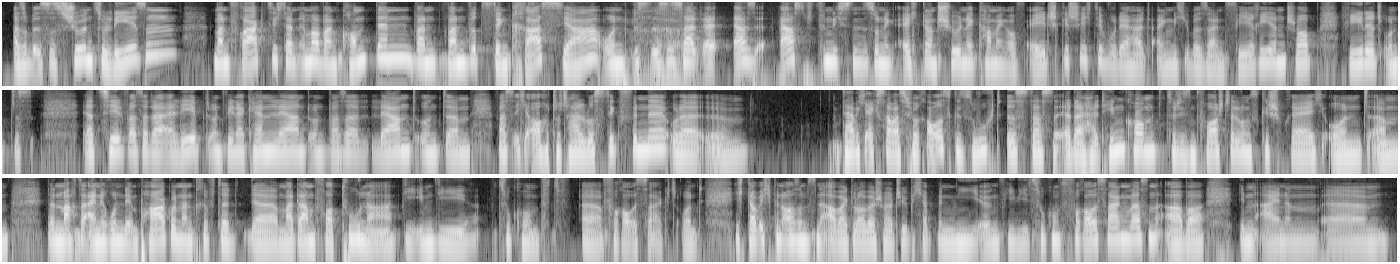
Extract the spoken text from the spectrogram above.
also es ist schön zu lesen. Man fragt sich dann immer, wann kommt denn, wann, wann wird's denn krass, ja? Und es, es ist halt, äh, erst, erst finde ich so eine echt ganz schöne Coming-of-Age-Geschichte, wo der halt eigentlich über seinen Ferienjob redet und das erzählt, was er da erlebt und wen er kennenlernt und was er lernt. Und ähm, was ich auch total lustig finde oder ähm, da habe ich extra was für rausgesucht, ist, dass er da halt hinkommt zu diesem Vorstellungsgespräch und ähm, dann macht er eine Runde im Park und dann trifft er äh, Madame Fortuna, die ihm die Zukunft äh, voraussagt. Und ich glaube, ich bin auch so ein bisschen abergläubischer Typ. Ich habe mir nie irgendwie die Zukunft voraussagen lassen, aber in einem ähm,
